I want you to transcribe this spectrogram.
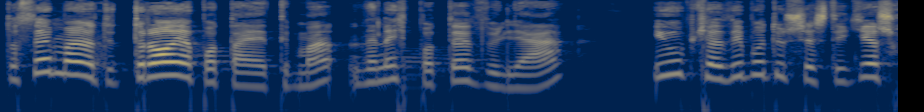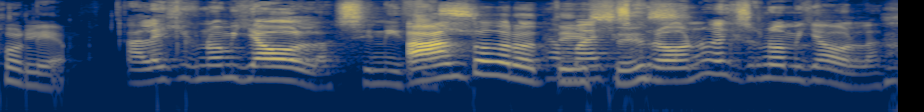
Το θέμα είναι ότι τρώει από τα έτοιμα, δεν έχει ποτέ δουλειά ή οποιαδήποτε ουσιαστική ασχολία. Αλλά έχει γνώμη για όλα, συνήθως. Αν τον Άμα ρωτήσει. έχει χρόνο, έχεις γνώμη για όλα.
